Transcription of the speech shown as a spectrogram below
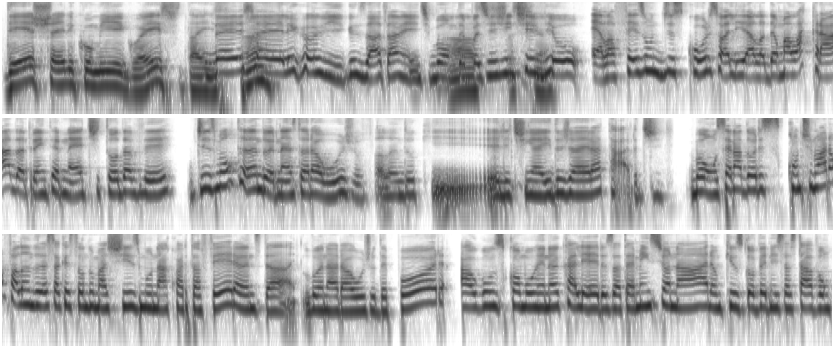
Deixa ele comigo, é isso, Thaís? Deixa Hã? ele comigo, exatamente. Bom, depois a Nossa gente Senhora. viu, ela fez um discurso ali, ela deu uma lacrada pra internet toda ver, desmontando o Ernesto Araújo, falando que ele tinha ido já era tarde. Bom, os senadores continuaram falando dessa questão do machismo na quarta-feira, antes da Luana Araújo depor. Alguns, como Renan Calheiros, até mencionaram que os governistas estavam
